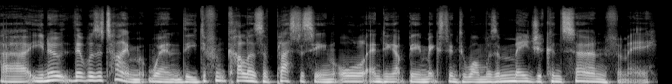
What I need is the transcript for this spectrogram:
Uh, you know, there was a time when the different colours of plasticine all ending up being mixed into one was a major concern for me.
